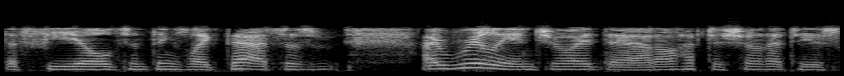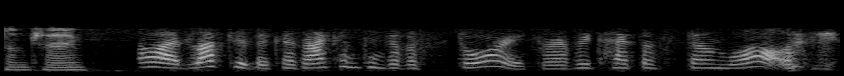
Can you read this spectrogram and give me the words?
the fields and things like that. So I really enjoyed that. I'll have to show that to you sometime. Oh, I'd love to because I can think of a story for every type of stone wall.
